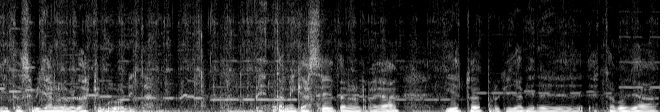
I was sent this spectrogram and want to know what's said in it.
Y esta sevillana la verdad es que es muy bonita. Venta mi caseta en el Real. Y esto es porque ya viene, estamos ya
